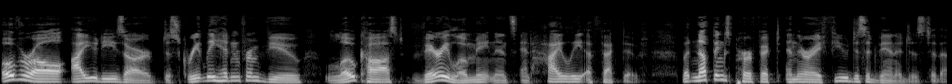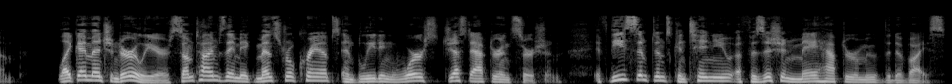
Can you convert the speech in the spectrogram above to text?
Overall, IUDs are discreetly hidden from view, low cost, very low maintenance, and highly effective. But nothing's perfect and there are a few disadvantages to them. Like I mentioned earlier, sometimes they make menstrual cramps and bleeding worse just after insertion. If these symptoms continue, a physician may have to remove the device.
